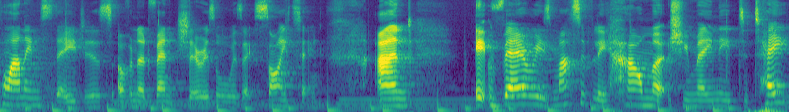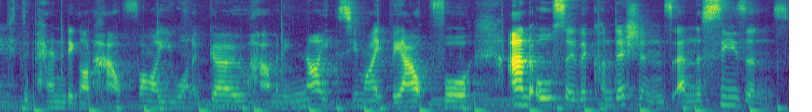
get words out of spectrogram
planning stages of an adventure is always exciting. And it varies massively how much you may need to take depending on how far you want to go, how many nights you might be out for, and also the conditions and the seasons.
